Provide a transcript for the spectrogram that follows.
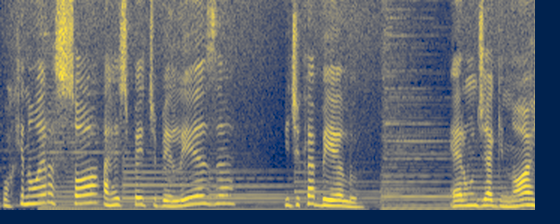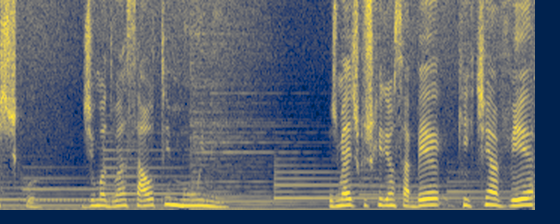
porque não era só a respeito de beleza e de cabelo. Era um diagnóstico de uma doença autoimune. Os médicos queriam saber que tinha a ver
